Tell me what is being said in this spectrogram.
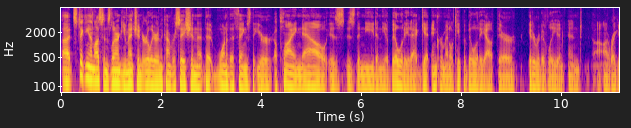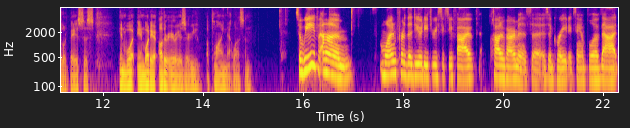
Uh, sticking on lessons learned, you mentioned earlier in the conversation that, that one of the things that you're applying now is is the need and the ability to get incremental capability out there iteratively and, and on a regular basis. In what in what other areas are you applying that lesson? So we've um, one for the DoD 365 cloud environment is a, is a great example of that.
